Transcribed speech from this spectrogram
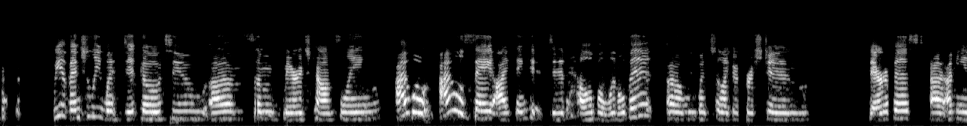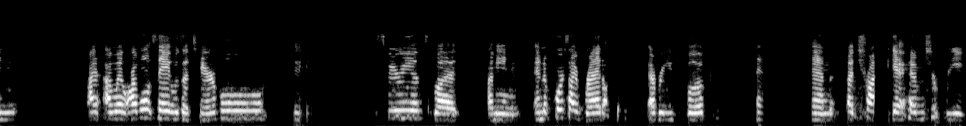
we eventually went did go to um, some marriage counseling. I will I will say I think it did help a little bit. Um, we went to like a Christian therapist. I, I mean, I I, will, I won't say it was a terrible experience, but I mean, and of course I read every book and, and I tried to get him to read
